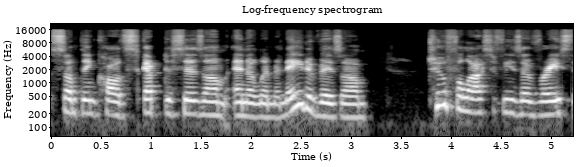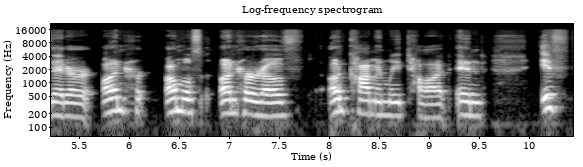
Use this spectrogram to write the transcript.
something called skepticism and eliminativism, two philosophies of race that are unheard, almost unheard of uncommonly taught. And if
